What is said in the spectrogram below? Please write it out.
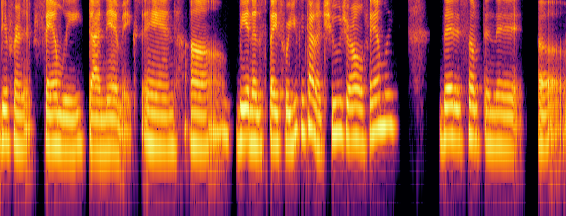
different family dynamics and um, being in a space where you can kind of choose your own family, that is something that uh,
